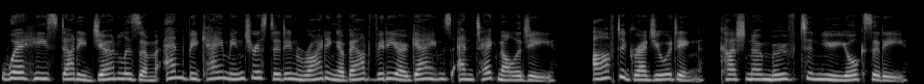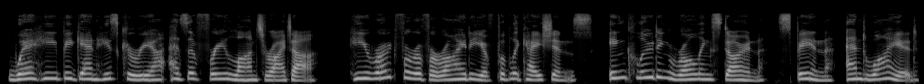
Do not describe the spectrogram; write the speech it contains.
where he studied journalism and became interested in writing about video games and technology. After graduating, Kushner moved to New York City, where he began his career as a freelance writer. He wrote for a variety of publications, including Rolling Stone, Spin, and Wired,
